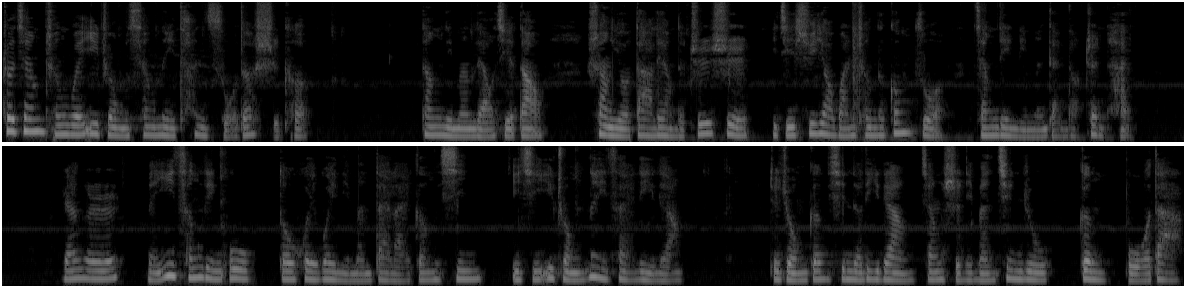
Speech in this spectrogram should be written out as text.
这将成为一种向内探索的时刻。当你们了解到尚有大量的知识以及需要完成的工作，将令你们感到震撼。然而，每一层领悟都会为你们带来更新以及一种内在力量。这种更新的力量将使你们进入更博大。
